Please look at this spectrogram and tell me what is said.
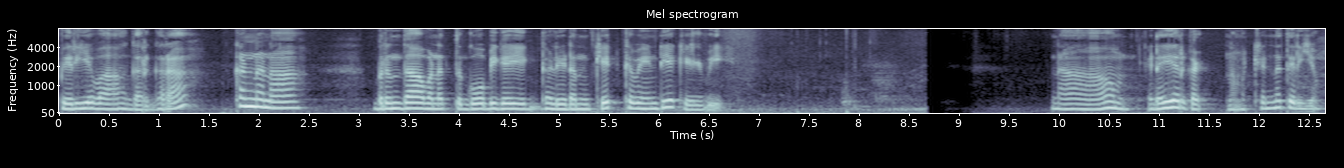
பெரியவா கர்கரா கண்ணனா பிருந்தாவனத்து கோபிகைகளிடம் கேட்க வேண்டிய கேள்வி நாம் இடையர்கள். நமக்கு என்ன தெரியும்?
